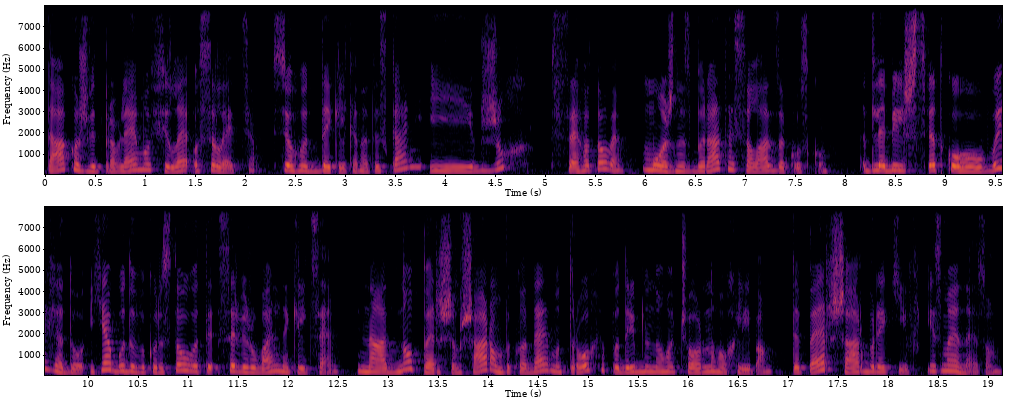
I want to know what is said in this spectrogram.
також відправляємо філе оселедця. Всього декілька натискань і вжух. Все готове. Можна збирати салат закуску. Для більш святкового вигляду я буду використовувати сервірувальне кільце. На дно першим шаром викладаємо трохи подрібненого чорного хліба. Тепер шар буряків із майонезом.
